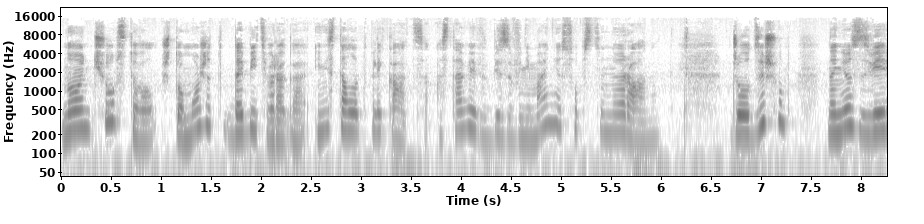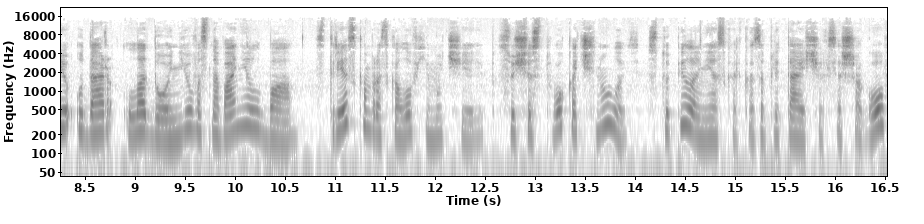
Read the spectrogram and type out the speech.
Но он чувствовал, что может добить врага, и не стал отвлекаться, оставив без внимания собственную рану. Джоу Цзышу нанес зверю удар ладонью в основание лба, с треском расколов ему череп. Существо качнулось, ступило несколько заплетающихся шагов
